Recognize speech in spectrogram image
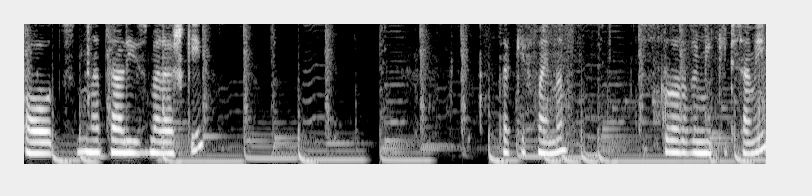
od Natalii z Meleszki. Takie fajne, z kolorowymi klipsami.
